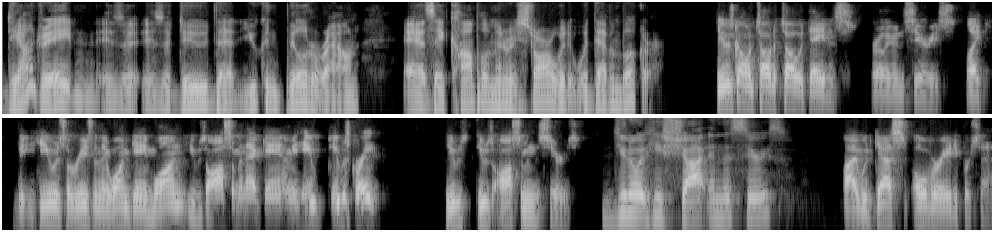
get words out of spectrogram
DeAndre Ayton is a is a dude that you can build around as a complementary star with with Devin Booker. He was going toe to toe with Davis earlier in the series. Like the, he was the reason they won Game One. He was awesome in that game. I mean, he he was great. He was he was awesome in the series. Do you know what he shot in this series? I would guess over 80%.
